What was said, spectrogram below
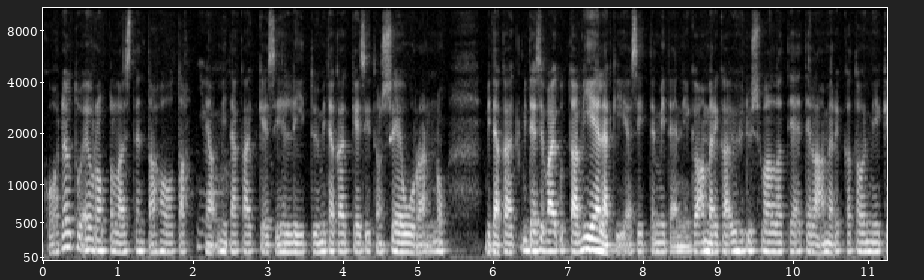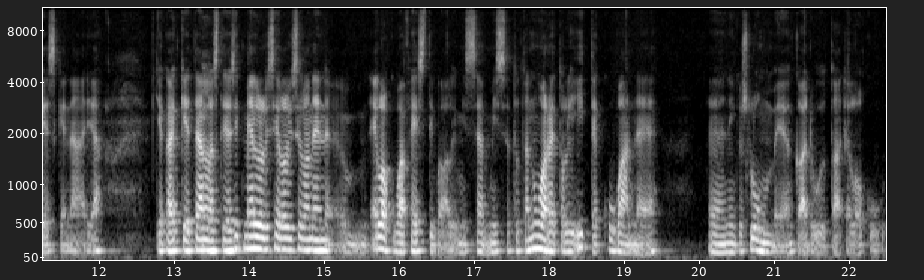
kohdeltu eurooppalaisten taholta ja Joo. mitä kaikkea siihen liittyy, mitä kaikkea siitä on seurannut, mitä miten se vaikuttaa vieläkin ja sitten miten niin Amerikan Yhdysvallat ja Etelä-Amerikka toimii keskenään ja, ja kaikkea tällaista. Ja sitten meillä oli, siellä oli sellainen mm, elokuvafestivaali, missä, missä tota, nuoret oli itse kuvanneet niin slummien kadulta eloku,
